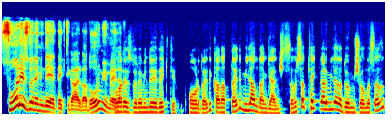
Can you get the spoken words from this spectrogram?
Suarez döneminde yedekti galiba. Doğru muyum beyler? Suarez döneminde yedekti. Oradaydı, kanattaydı. Milan'dan gelmişti sanırsam. Tekrar Milan'a dönmüş olması lazım.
